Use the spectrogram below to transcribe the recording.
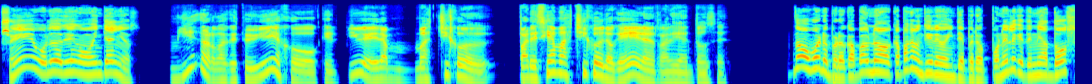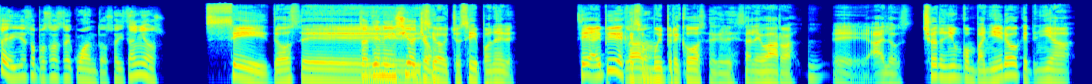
Sí, boludo, tiene como 20 años. Mierda, que estoy viejo, que el pibe era más chico, parecía más chico de lo que era en realidad entonces. No, bueno, pero capaz, no, capaz que no tiene 20, pero ponele que tenía 12 y eso pasó hace cuánto, ¿6 años? Sí, 12. Ya tiene 18. 18, sí, ponele. Sí, hay pibes que son muy precoces, que les sale barba. Eh, a los... Yo tenía un compañero que tenía.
